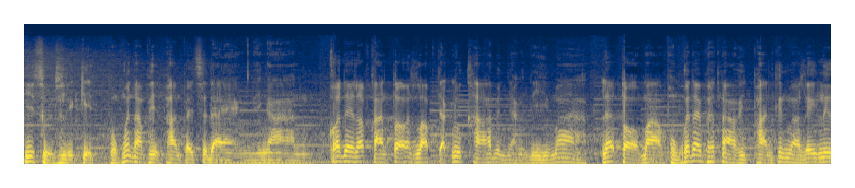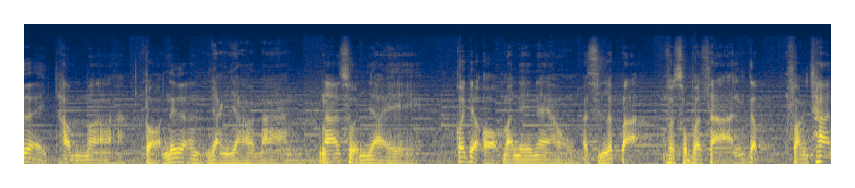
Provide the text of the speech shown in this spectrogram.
ที่ศูนย์เศรษฐกิจ ผมก็นำผลิตภัณฑ์ไปแสดงในงาน ก็ได้รับการต้อนรับจากลูกค้าเป็นอย่างดีมาก และต่อมาผมก็ได้พัฒนาผลิตภัณฑ์ขึ้นมาเรื่อย ๆทำมาต่อเนื่องอย่างยาวนาน งานส่วนใหญ่ ก็จะออกมาในแนวศิลปะผสมผสานกับฟังก์ชัน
